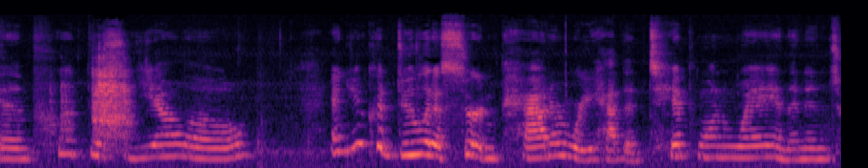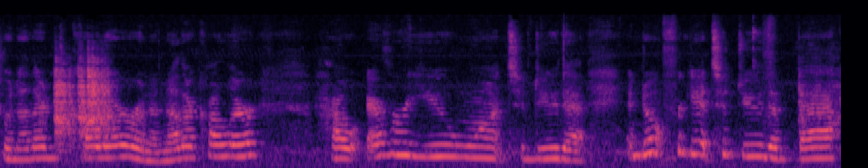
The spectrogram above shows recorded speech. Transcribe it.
and put this yellow and you could do it a certain pattern where you have the tip one way and then into another color and another color however you want to do that and don't forget to do the back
